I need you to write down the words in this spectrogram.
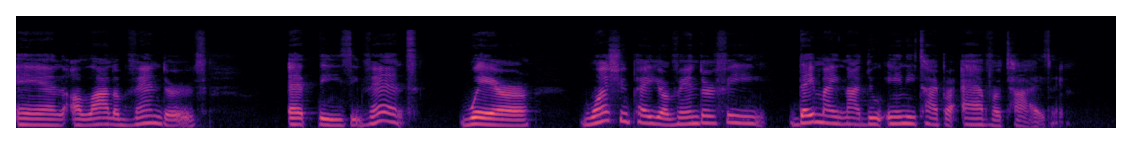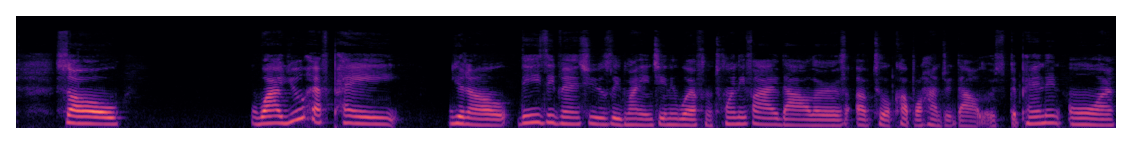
and a lot of vendors at these events where once you pay your vendor fee, they might not do any type of advertising. So while you have paid, you know, these events usually range anywhere from $25 up to a couple hundred dollars, depending on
